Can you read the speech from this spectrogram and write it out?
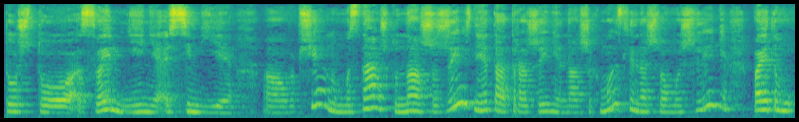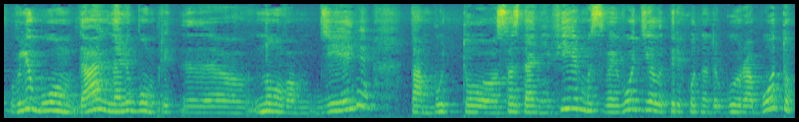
то, что свои мнения о семье, вообще, ну, мы знаем, что наша жизнь – это отражение наших мыслей, нашего мышления, поэтому в любом, да, на любом новом деле там, будь то создание фирмы, своего дела, переход на другую работу,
